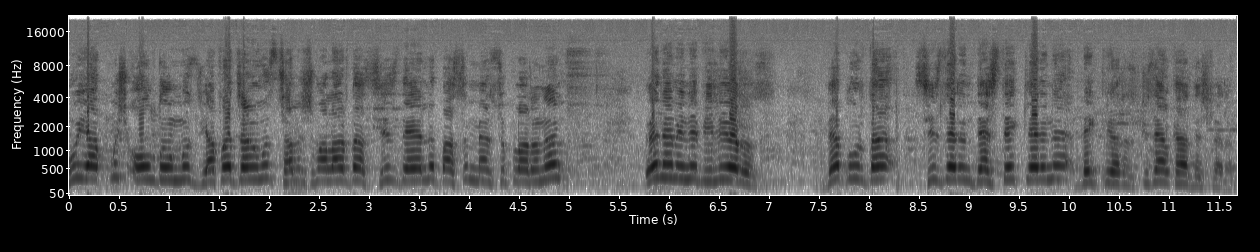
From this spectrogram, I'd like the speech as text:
Bu yapmış olduğumuz, yapacağımız çalışmalarda siz değerli basın mensuplarının önemini biliyoruz. Ve burada sizlerin desteklerini bekliyoruz güzel kardeşlerim.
